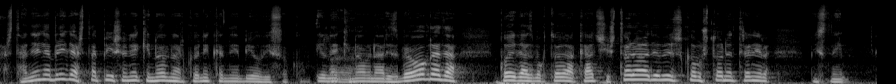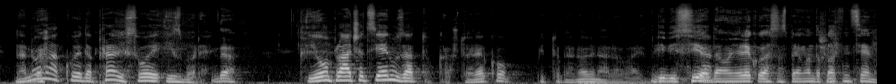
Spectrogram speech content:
pa šta njega briga šta piše neki novinar koji nikad nije bio u visokom? Ili neki novinar iz Beograda koji ga zbog toga kači što radi u visokom, što ne trenira. Mislim, na Novaku je da pravi svoje izbore. Da. I on plaća cijenu za to. Kao što je rekao, pitao ga novinar ovaj BBC-a, da on je rekao ja sam spreman da platim cenu.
